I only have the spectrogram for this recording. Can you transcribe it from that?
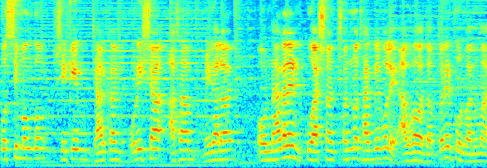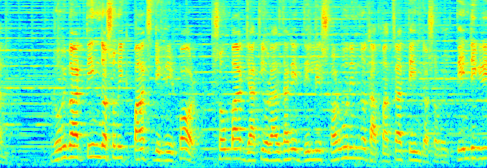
পশ্চিমবঙ্গ, সিকিম, ঝাড়খণ্ড, ওড়িশা, আসাম, মেঘালয় ও নাগাল্যান্ড কুয়াশাচ্ছন্ন থাকবে বলে আবহাওয়া দপ্তরের পূর্বানুমান। রবিবার তিন দশমিক পাঁচ ডিগ্রির পর সোমবার জাতীয় রাজধানী দিল্লির সর্বনিম্ন তাপমাত্রা তিন দশমিক তিন ডিগ্রি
